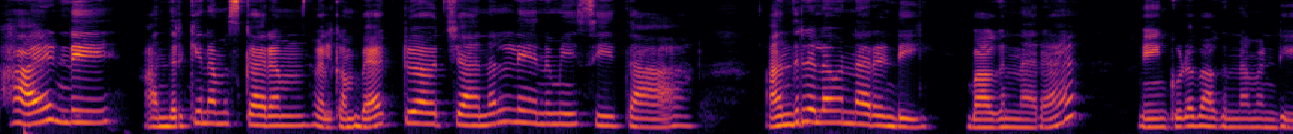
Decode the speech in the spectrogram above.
హాయ్ అండి. అందరికీ నమస్కారం. Welcome back to our channel. నేను మీ సీత. అందరూ ఎలా ఉన్నారండి? బాగున్నారా? మేము కూడా బాగున్నామండి.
